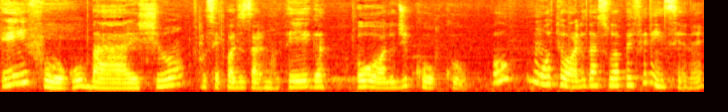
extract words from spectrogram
em fogo baixo. Você pode usar manteiga ou óleo de coco. Ou um outro óleo da sua preferência, né?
